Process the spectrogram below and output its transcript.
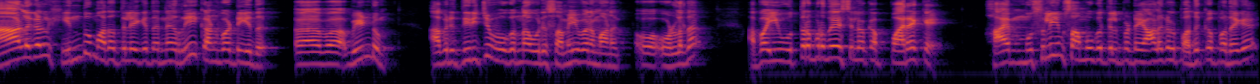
ആളുകൾ ഹിന്ദു മതത്തിലേക്ക് തന്നെ റീകൺവേർട്ട് ചെയ്ത് വീണ്ടും അവർ തിരിച്ചു പോകുന്ന ഒരു സമീപനമാണ് ഉള്ളത്. അപ്പോൾ ഈ ഉത്തർപ്രദേശിലൊക്കെ പരക്കെ മുസ്ലിം സമൂഹത്തിൽപ്പെട്ട ആളുകൾ പതുക്കെ പതുക്കെ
